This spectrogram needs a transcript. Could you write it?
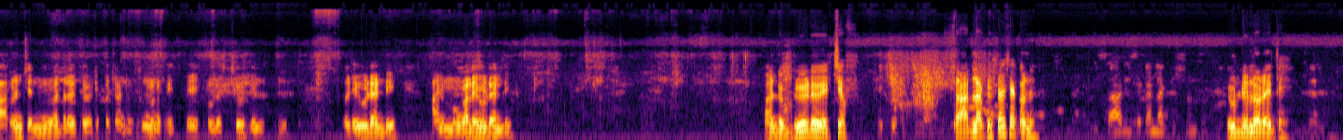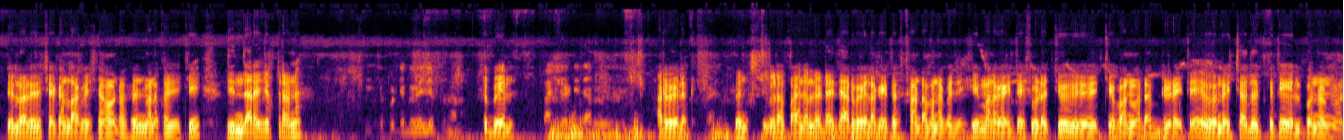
ఆరు నుంచి ఎనిమిది మధ్యలో అయితే పెట్టుకోవచ్చు ఉంటుంది మనకైతే చూడొచ్చు పొడి చూడండి అండ్ ముంగల చూడండి and. Breed HF. Third lock ఇస్తా సెకండ్ ఇప్పుడు డెలివరీ అయితే. డెలివరీ అయితే సెకండ్ లాక్ ఇచ్చినామంట ఫ్రెండ్ మనకు వచ్చి. దీని ధర చెప్తారా డెబ్బై వేలు. అరవై వేలకి. ఫ్రెండ్స్ ఇక్కడ ఫైనల్ రేట్ అయితే అరవై వేలకి అయితే వస్తా ఉంటాం మనకు వచ్చేసి మనకైతే చూడొచ్చు హెచ్ఎఫ్ అనమాట బ్రీడ్ అయితే. నెక్స్ట్ అది దొరికితే వెళ్ళిపోయినాను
